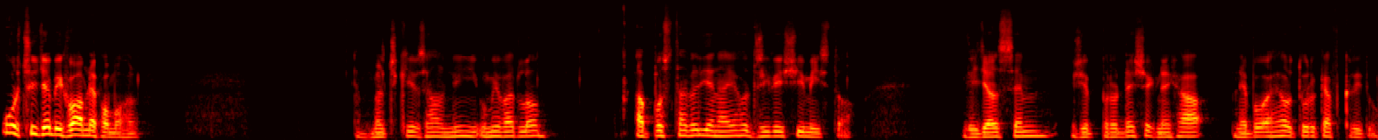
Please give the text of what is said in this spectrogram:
Určitě bych vám nepomohl. Mlčky vzal nyní umyvadlo a postavil je na jeho dřívější místo. Věděl jsem, že pro dnešek nechá nebohého Turka v klidu.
